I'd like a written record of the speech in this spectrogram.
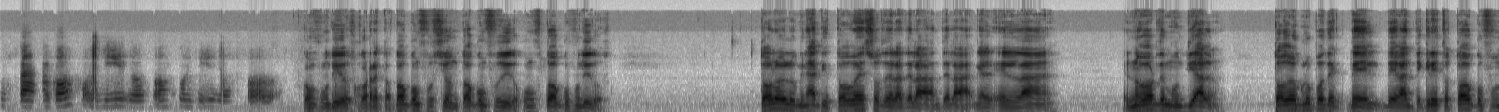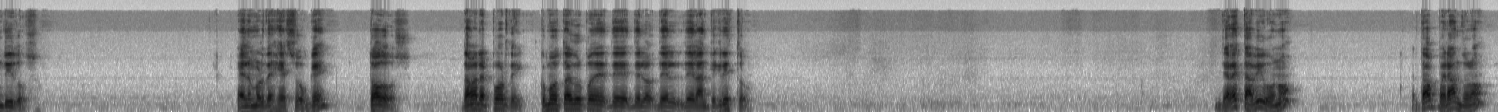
Están confundidos, confundidos todos. Confundidos, correcto. Todo confusión, todo confundido, conf- todo confundidos. Todo lo Illuminati, todo eso de la, de la, de la, el, el- la- el nuevo orden mundial, todo el grupo de- del del anticristo, todos confundidos. El nombre de Jesús, ¿ok? Todos. Dame reporte. ¿Cómo está el grupo de- del anticristo? Ya él está vivo, ¿no? Está operando, ¿no?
